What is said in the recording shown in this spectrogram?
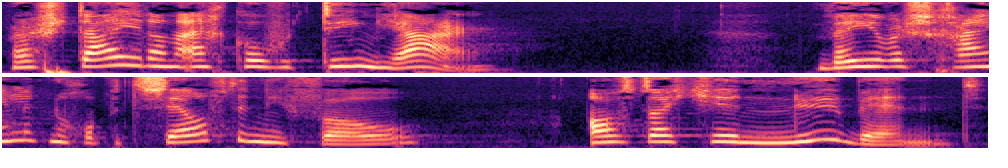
waar sta je dan eigenlijk over tien jaar? Ben je waarschijnlijk nog op hetzelfde niveau als dat je nu bent?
